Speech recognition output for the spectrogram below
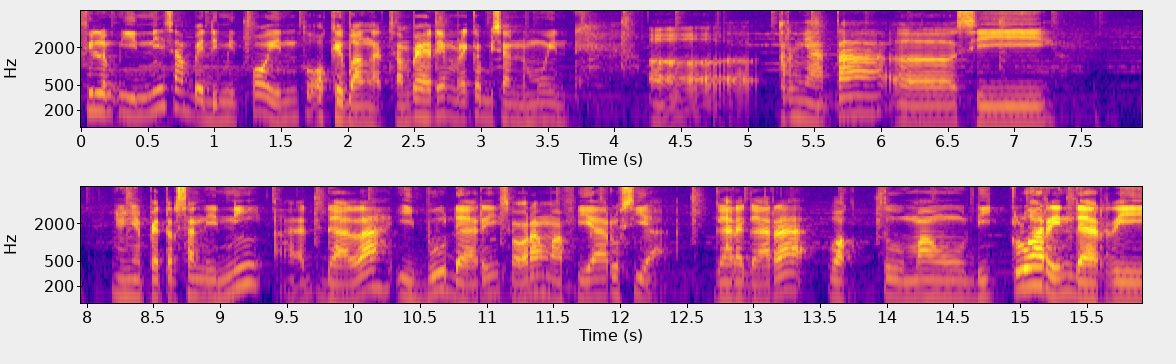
film ini sampai di midpoint tuh oke okay banget. Sampai akhirnya mereka bisa nemuin uh, ternyata uh, si Nyonya Peterson ini adalah ibu dari seorang mafia Rusia. Gara-gara waktu mau dikeluarin dari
